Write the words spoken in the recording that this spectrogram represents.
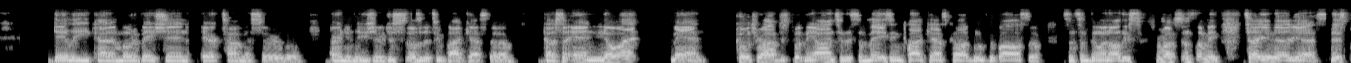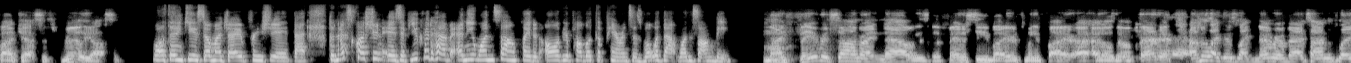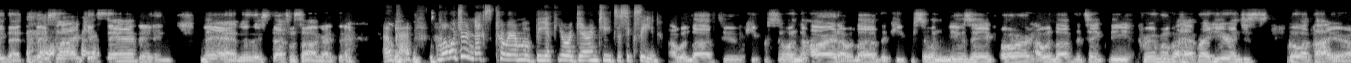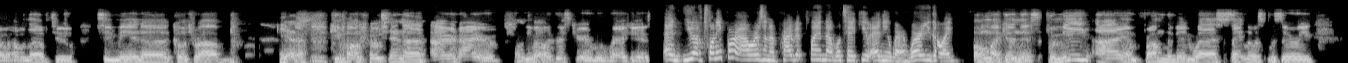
daily kind of motivation. Eric Thomas or the Earn Your Leisure. Just those are the two podcasts that I'm kind of. And you know what, man, Coach Rob just put me on to this amazing podcast called Move the Ball. So since I'm doing all these promotions, let me tell you that yes, this podcast is really awesome. Well, thank you so much. I appreciate that. The next question is if you could have any one song played at all of your public appearances, what would that one song be? My favorite song right now is "The Fantasy" by Earth, Wind, and Fire. I, I don't know. That, I feel like there's like never a bad time to play that. The bass line kicks in, and man, that's my song right there. Okay. what would your next career move be if you were guaranteed to succeed? I would love to keep pursuing the art. I would love to keep pursuing the music, or I would love to take the career move I have right here and just go up higher. I, I would love to see me and uh, Coach Rob Yes. keep on coaching uh, higher and higher, even with this career move right here. And you have 24 hours in a private plane that will take you anywhere. Where are you going? Oh my goodness. For me, I am from the Midwest, St. Louis, Missouri.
